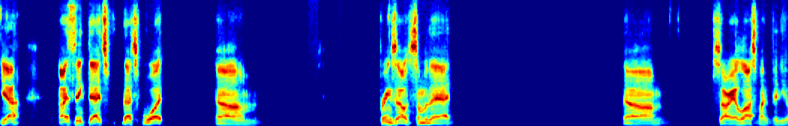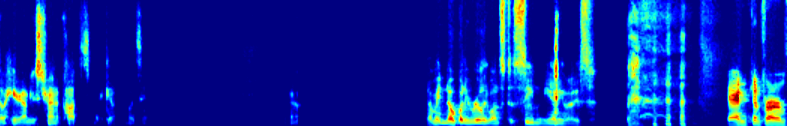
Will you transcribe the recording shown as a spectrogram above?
Yeah, I think that's that's what um, brings out some of that. Um, sorry, I lost my video here. I'm just trying to pop this back up. Let's see. I mean, nobody really wants to see me, anyways. And confirm.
